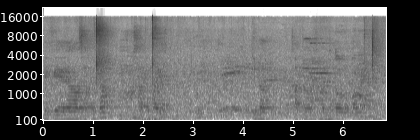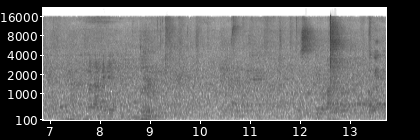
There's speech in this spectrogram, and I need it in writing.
Reveal satu jam, satu fire. Tidur satu atau kolom. Buat ya. Terus itu paling. Oke. Wah.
